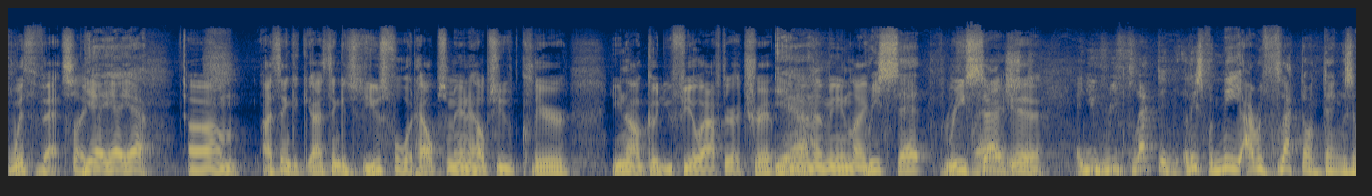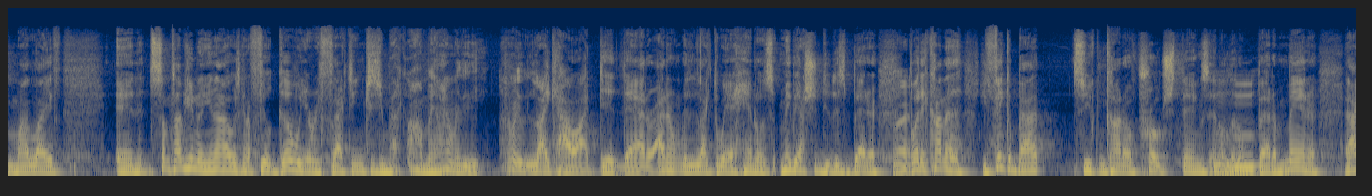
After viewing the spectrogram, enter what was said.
with vets. Like, Yeah, yeah, yeah. um, I think I think it's useful. It helps, man. It helps you clear. You know how good you feel after a trip. Yeah, you know what I mean. Like reset, reset, yeah. And you've reflected. At least for me, I reflect on things in my life, and sometimes you know you're not always going to feel good when you're reflecting because you're like, oh man, I don't really, I don't really like how I did that, or I don't really like the way I handled this. Maybe I should do this better. Right. But it kind of you think about. So you can kind of approach things in a Mm-hmm. little better manner, and I,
